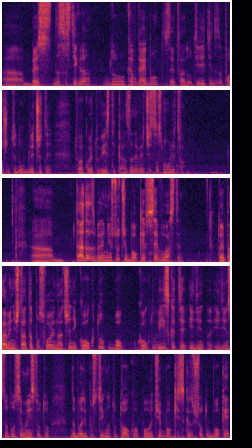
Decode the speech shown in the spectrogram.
а, без да се стига до къвгай след това да отидете, да започнете да обличате това, което вие сте казали вече с молитва. А, трябва да разберем нещо, че Бог е всевластен. Той прави нещата по своя начин и колкото Бог, колкото вие искате един, единството от семейството да бъде постигнато, толкова повече Бог иска, защото Бог е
